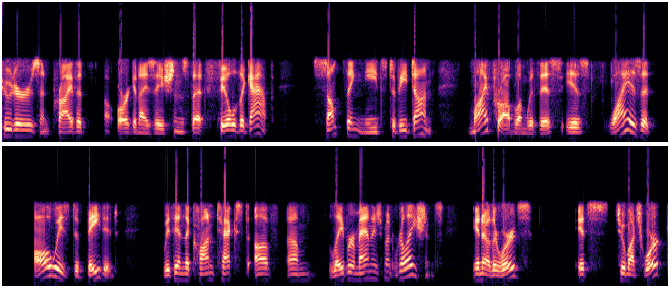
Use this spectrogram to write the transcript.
tutors and private uh, organizations that fill the gap, something needs to be done. My problem with this is why is it always debated within the context of um, labor management relations? In other words, it's too much work,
